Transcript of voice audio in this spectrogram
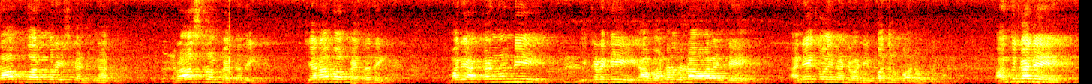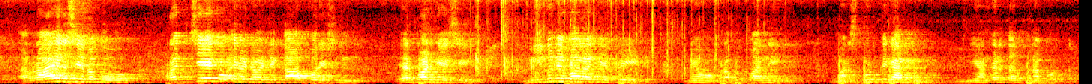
కాపు కార్పొరేషన్ అంటున్నారు. రాష్ట్రం పెద్దది జనాభా పెద్దది. మరి అక్కడ నుండి ఇక్కడికి ఆ వనరులు రావాలంటే అనేకమైనటువంటి ఇబ్బందులు పాలవుతున్నాయి. అందుకని రాయలసీమకు ప్రత్యేకమైనటువంటి కార్పొరేషన్ ఏర్పాటు చేసి నిధులు ఇవ్వాలని చెప్పి మేము ప్రభుత్వాన్ని మనస్ఫూర్తిగా మీ అందరి తరఫున కోరుతున్నాం.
